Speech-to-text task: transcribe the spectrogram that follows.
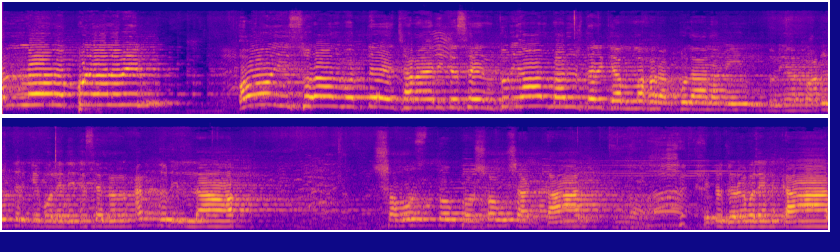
আল্লাহ রাব্বুল আলামিন ওই সূরার মধ্যে জানায় দিতেছেন, দুনিয়ার মানুষদেরকে আল্লাহ রাব্বুল আলামিন, দুনিয়ার মানুষদেরকে বলে দিতেছেন, আলহামদুলিল্লাহ। সমস্ত প্রশংসা কার? একটু জোরে বলেন, কার?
